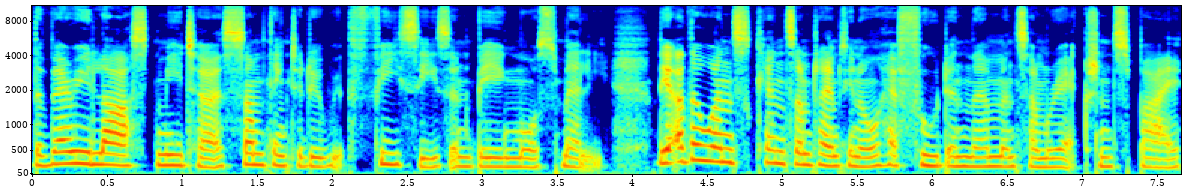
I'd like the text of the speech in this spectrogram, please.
the very last meter has something to do with feces and being more smelly. The other ones can sometimes, you know, have food in them and some reactions by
